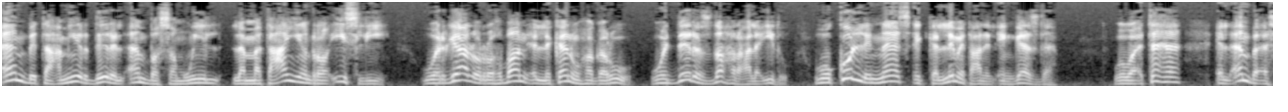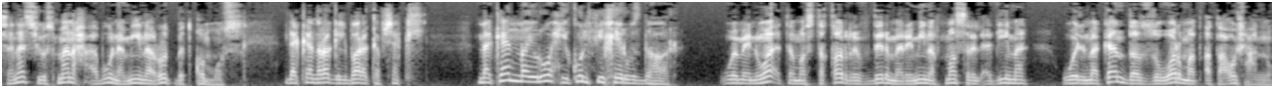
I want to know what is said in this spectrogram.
قام بتعمير دير الأنبا صمويل لما تعين رئيس ليه ورجع له الرهبان اللي كانوا هجروه والدير ازدهر على إيده وكل الناس اتكلمت عن الإنجاز ده. ووقتها الأنبا أثناسيوس منح أبونا مينا رتبة قمص ده كان راجل بركة بشكل. مكان ما يروح يكون فيه خير وازدهار. ومن وقت ما استقر في دير مريمينا في مصر القديمة والمكان ده الزوار ما اتقطعوش عنه.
